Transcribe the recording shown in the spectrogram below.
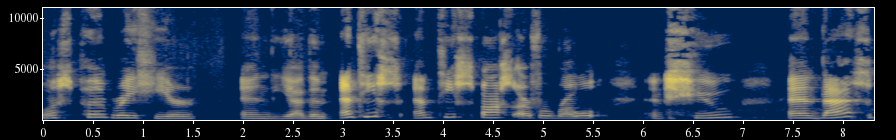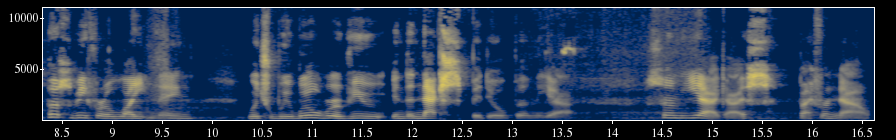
let's put it right here. And yeah, the empty, empty spots are for Raoul and Shu. And that's supposed to be for lightning, which we will review in the next video. But yeah. So yeah, guys. Bye for now.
